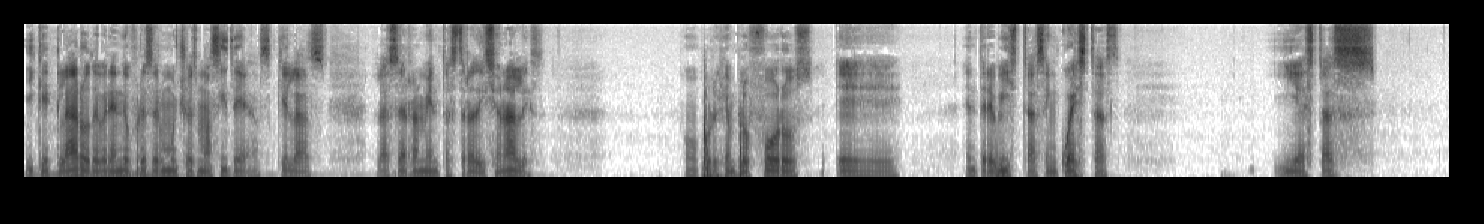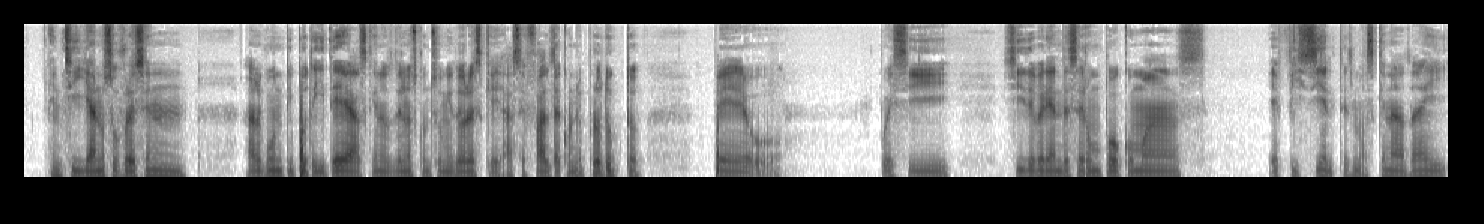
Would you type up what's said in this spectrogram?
Y que claro deberían de ofrecer muchas más ideas que las las herramientas tradicionales. Como por ejemplo foros eh, entrevistas encuestas y estas en sí ya nos ofrecen algún tipo de ideas que nos den los consumidores que hace falta con el producto, pero pues sí, sí deberían de ser un poco más eficientes más que nada y,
